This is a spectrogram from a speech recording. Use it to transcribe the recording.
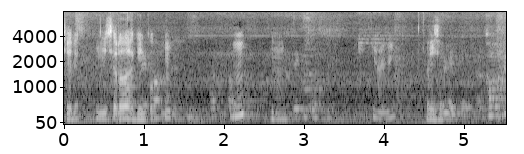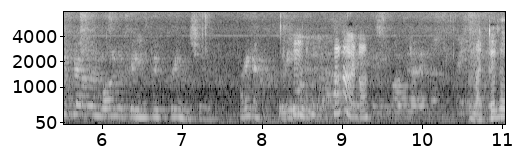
ശരി നീ ചെറുതാക്കിക്കോ. മറ്റേത്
